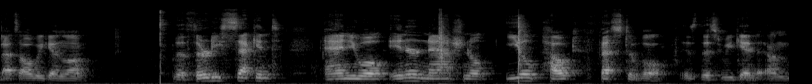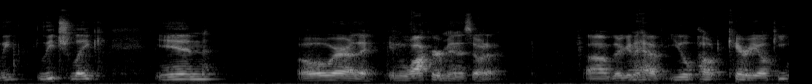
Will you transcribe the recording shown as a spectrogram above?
That's all weekend long. The 32nd annual International Eel Pout Festival is this weekend on Le- Leech Lake in, oh, where are they? In Walker, Minnesota. Um, they're going to have eel pout karaoke.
